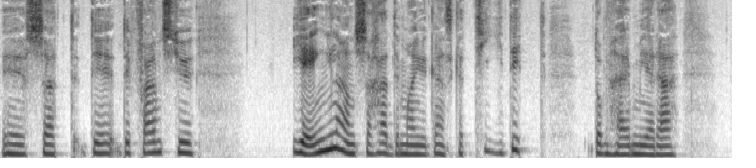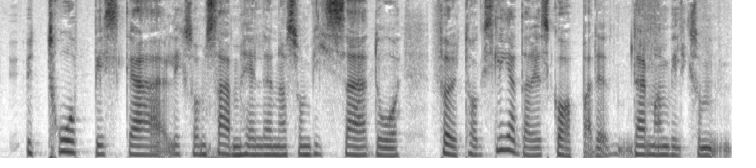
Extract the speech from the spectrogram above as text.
Eh, så att det, det fanns ju, i England så hade man ju ganska tidigt de här mera utopiska liksom, samhällena som vissa då företagsledare skapade, där man vill liksom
